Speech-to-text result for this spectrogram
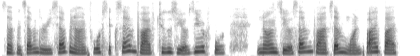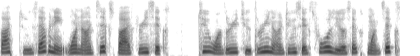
seven seven three seven nine four six seven five two zero zero four nine zero seven five seven one five five five two seven eight one nine six five three six two one three two three nine two six four zero six one six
